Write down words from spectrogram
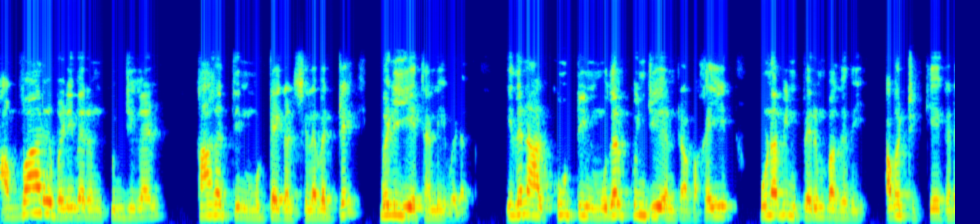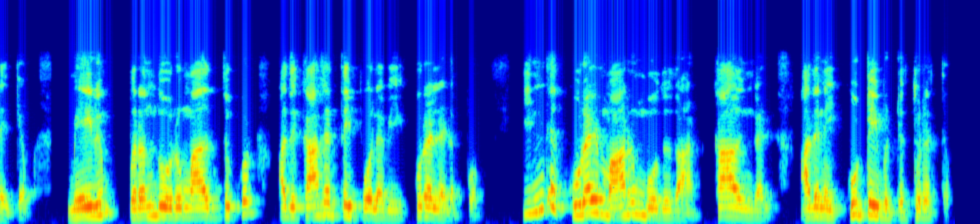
அவ்வாறு வெளிவரும் குஞ்சுகள் காகத்தின் முட்டைகள் சிலவற்றை வெளியே தள்ளிவிடும். இதனால் கூட்டின் முதல் குஞ்சு என்ற வகையில் உணவின் பெரும்பகுதி அவற்றுக்கே கிடைக்கும். மேலும் பிறந்து ஒரு மாதத்துக்குள் அது காகத்தை போலவே குரல் எடுப்போம். இந்த குரல் மாறும்போதுதான் காகங்கள் அதனை கூட்டை விட்டு துரத்தும்.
